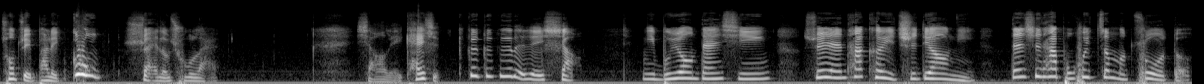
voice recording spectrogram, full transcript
从嘴巴里咕隆摔了出来。小雷开始咯咯咯的在笑。你不用担心，虽然它可以吃掉你。但是他不会这么做的，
